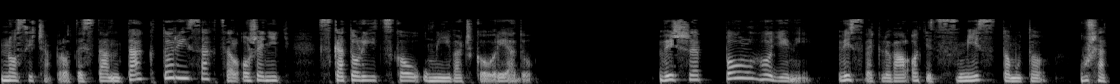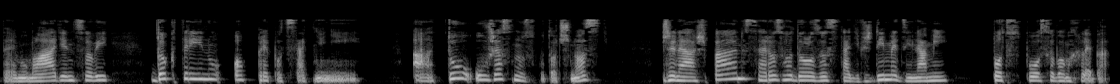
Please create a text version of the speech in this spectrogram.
nosiča protestanta, ktorý sa chcel oženiť s katolíckou umývačkou riadu. Vyše pol hodiny vysvetľoval otec Smith tomuto ušatému mládencovi doktrínu o prepodstatnení a tú úžasnú skutočnosť, že náš pán sa rozhodol zostať vždy medzi nami pod spôsobom chleba.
